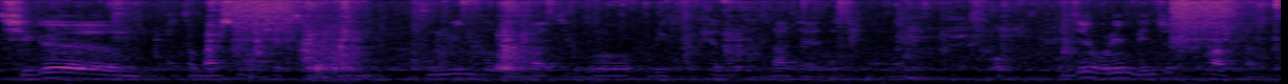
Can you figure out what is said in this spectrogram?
지금 아까 말씀하셨지만 국민도 달라지고 우리 국회도 달라져야 되지만 이제 우리 민주통합당도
